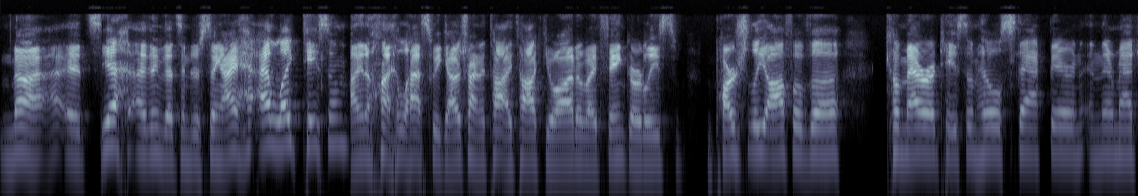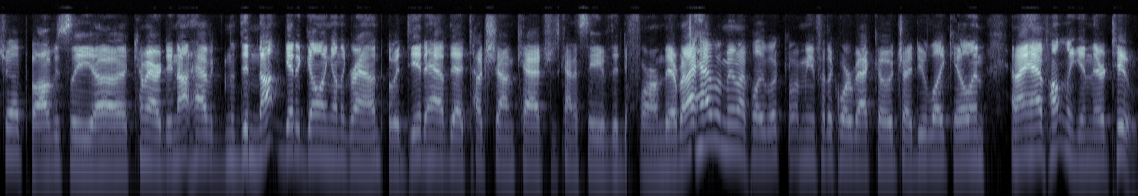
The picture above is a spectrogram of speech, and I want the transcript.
no, it's yeah. I think that's interesting. I I like Taysom. I know I, last week I was trying to talk. I talked you out of I think, or at least partially off of the Kamara Taysom Hill stack there in, in their matchup. Obviously, uh, Kamara did not have did not get it going on the ground, but did have that touchdown catch, just kind of saved the for him there. But I have him in my playbook. I mean, for the quarterback coach, I do like Hill, and, and I have Huntley in there too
